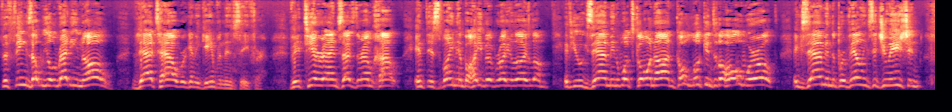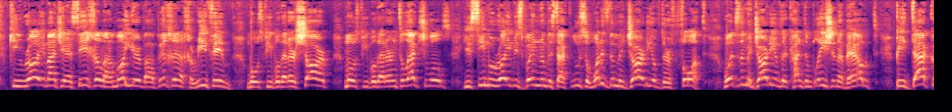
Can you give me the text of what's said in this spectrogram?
the things that we already know, that's how we're going to gain from this sefer. V'tira says the Ramchal, if you examine what's going on, go look into the whole world. Examine the prevailing situation. Most people that are sharp, most people that are intellectuals, you see what is the majority of their thought? What's the majority of their contemplation about? They go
